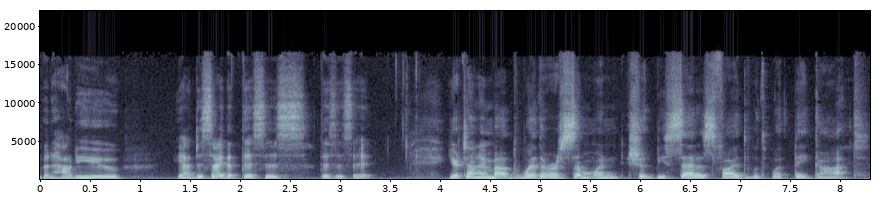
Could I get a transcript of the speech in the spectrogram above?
But how do you yeah, decide that this is this is it? You're talking about whether someone should be satisfied with what they got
